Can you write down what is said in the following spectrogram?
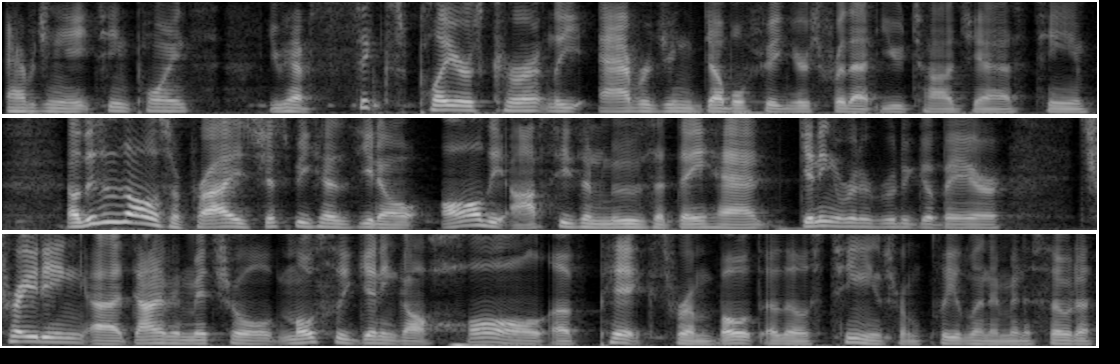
averaging 18 points. You have six players currently averaging double figures for that Utah Jazz team. Now, this is all a surprise just because, you know, all the offseason moves that they had, getting rid of Rudy Gobert, trading uh, Donovan Mitchell, mostly getting a haul of picks from both of those teams, from Cleveland and Minnesota.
